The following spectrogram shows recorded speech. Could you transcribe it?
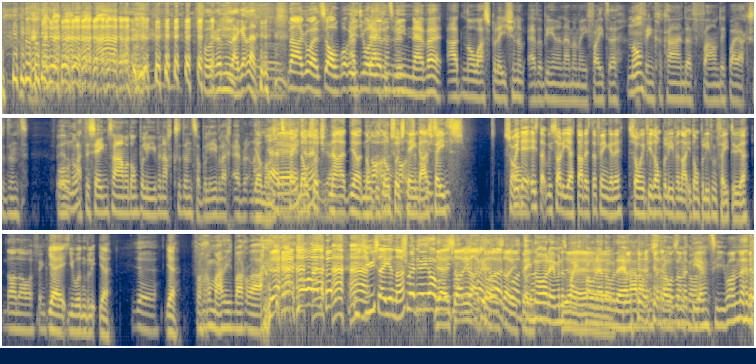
Fucking leg it, lad. nah, go ahead. So, what I you want to get into definitely it? never had no aspiration of ever being an MMA fighter. No. I think I kind of found it by accident. Fair but enough. at the same time, I don't believe in accidents. I believe like everything. Yeah, man. Yeah, it's Yeah, fate, no such, Yeah. nah, yeah, no, there's no Not- such not thing a as fate. coincidence. So Wait, there, is that? Sorry, yeah, that is the thing in it. So if you don't believe in that, you don't believe in faith, do you? No, no, I think. Yeah, you wouldn't believe. Yeah, Yeah. yeah. Fucking Matty's back, lad. Was you saying that? So, anyway, oh, what Yeah, sorry, wanna lad, get go on, sorry, Go on, go on. Ignore him and his Yeah, microphone yeah, head over there, lad. having a I was on a. DMT one then.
